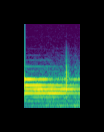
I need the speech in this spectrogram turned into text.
you.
